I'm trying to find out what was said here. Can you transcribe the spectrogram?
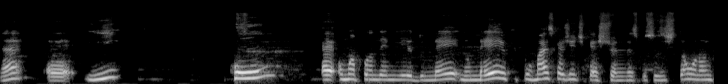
né? É, e com é, uma pandemia no meio, que por mais que a gente questione, as pessoas estão ou não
